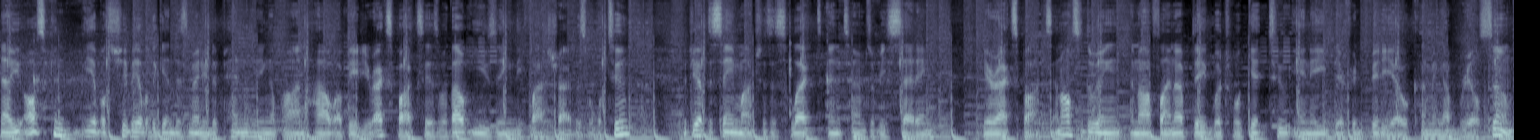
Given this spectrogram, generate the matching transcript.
Now you also can be able should be able to get in this menu depending upon how updated your Xbox is without using the flash drive as well too. But you have the same options to select in terms of resetting your Xbox and also doing an offline update which we'll get to in a different video coming up real soon.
